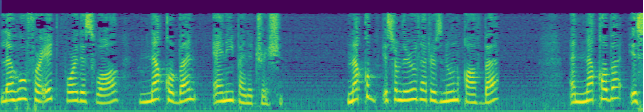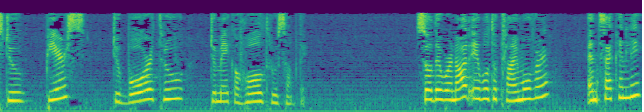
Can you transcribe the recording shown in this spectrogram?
lahu for it, for this wall, نَقُبًا any penetration. Naqb is from the root letters nun, qaf, ba. and naqaba is to pierce, to bore through, to make a hole through something. So they were not able to climb over it. And secondly,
